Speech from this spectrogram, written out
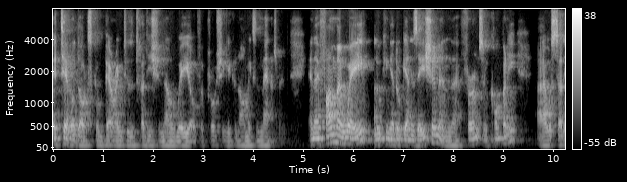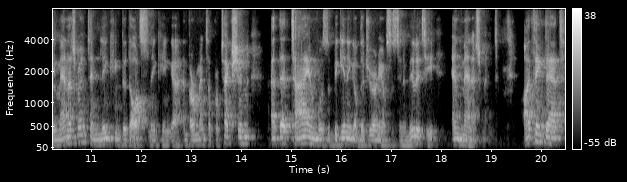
heterodox comparing to the traditional way of approaching economics and management. And I found my way looking at organization and uh, firms and company. I was studying management and linking the dots, linking uh, environmental protection. At that time was the beginning of the journey of sustainability and management. I think that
